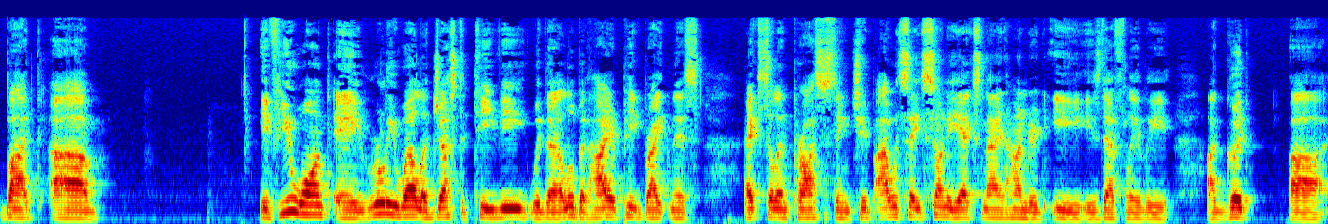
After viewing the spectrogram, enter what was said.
But um, if you want a really well adjusted TV with a little bit higher peak brightness, excellent processing chip, I would say Sony X900E is definitely a good uh,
